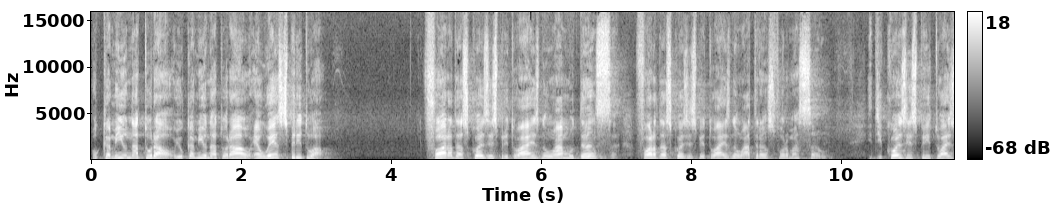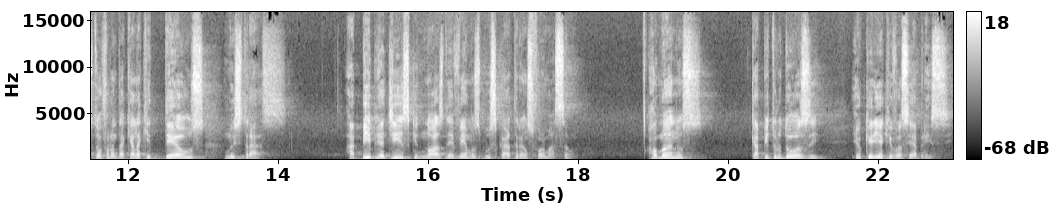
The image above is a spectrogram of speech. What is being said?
o caminho natural. E o caminho natural é o espiritual. Fora das coisas espirituais não há mudança, fora das coisas espirituais não há transformação. E de coisas espirituais estou falando daquela que Deus nos traz. A Bíblia diz que nós devemos buscar transformação. Romanos, capítulo 12, eu queria que você abrisse.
